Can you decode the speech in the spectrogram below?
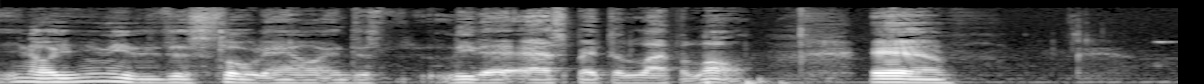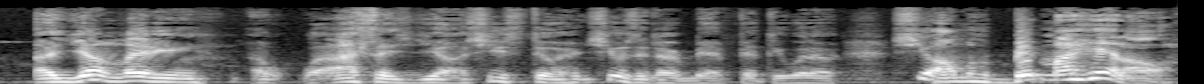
you know, you need to just slow down and just leave that aspect of life alone. And a young lady, uh, well, I say young, she's still, she was in her mid 50, whatever. She almost bit my head off.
